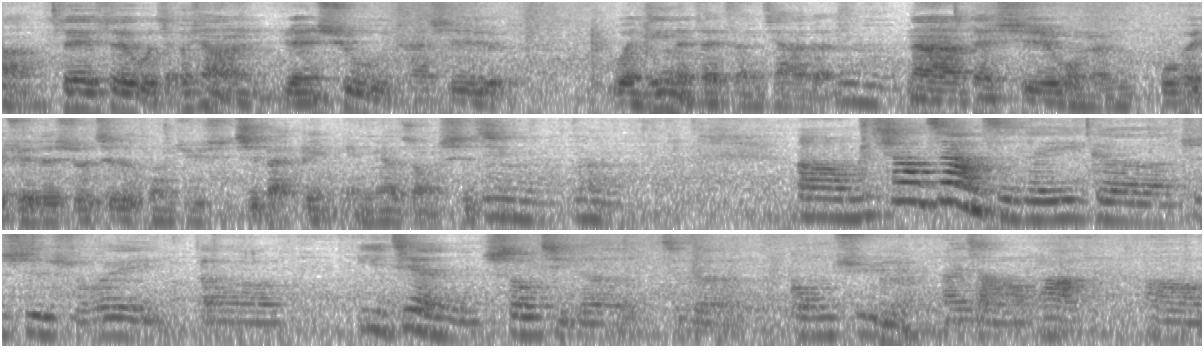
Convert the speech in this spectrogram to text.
啊。所以，所以我我想人数它是稳定的在增加的。那但是我们不会觉得说这个工具是治百病，也没有这种事情。嗯嗯嗯，像这样子的一个就是所谓呃意见收集的这个工具来讲的话，呃，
